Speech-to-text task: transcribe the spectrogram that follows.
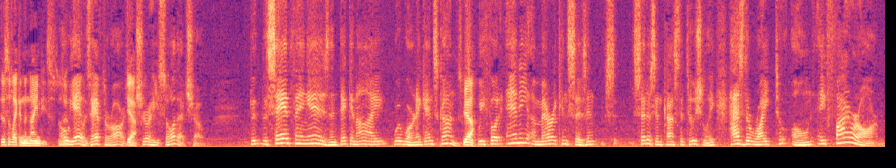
this is like in the 90s. Oh it? yeah, it was after ours. Yeah. I'm sure he saw that show. The, the sad thing is, and Dick and I, we weren't against guns. Yeah. We thought any American citizen, citizen constitutionally has the right to own a firearm.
